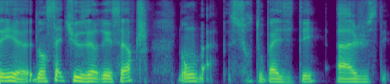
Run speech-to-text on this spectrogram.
euh, dans cette user research. Donc, bah, surtout pas hésiter à ajuster.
